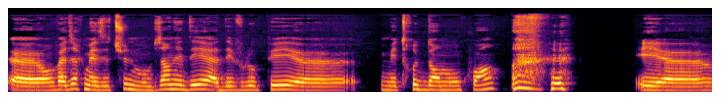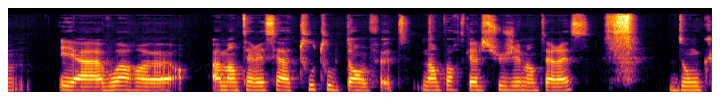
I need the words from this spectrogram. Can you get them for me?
va dire que mes études m'ont bien aidé à développer mes trucs dans mon coin et, et à avoir à m'intéresser à tout tout le temps en fait. N'importe quel sujet m'intéresse. Donc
